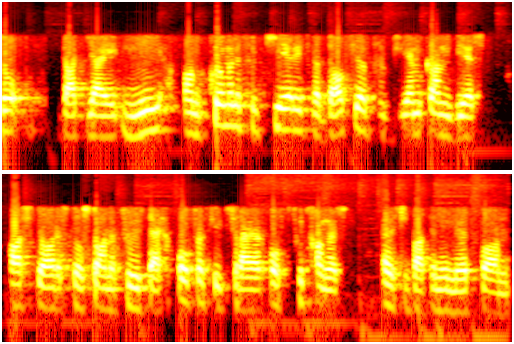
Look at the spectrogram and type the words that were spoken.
dop dat jy nie aankomende verkeer het wat dalk vir jou probleem kan wees as daar 'n stilstaande voertuig of 'n fietsryer of voetgangers is wat in die noodbaan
